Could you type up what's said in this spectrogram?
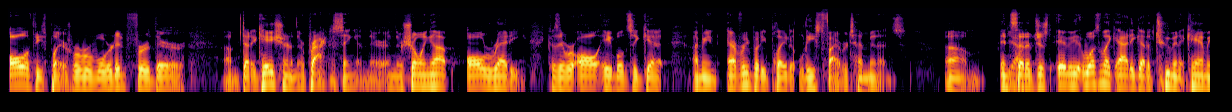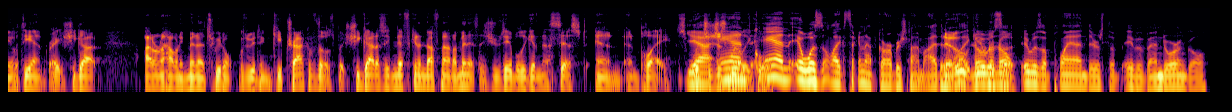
All of these players were rewarded for their um, dedication and their practicing and their and they're showing up already because they were all able to get. I mean, everybody played at least five or ten minutes. Um, instead Yeah. of just, it, it wasn't like Addie got a two minute cameo at the end, right? She got I don't know how many minutes we don't because we didn't keep track of those, but she got a significant enough amount of minutes that she was able to get an assist and and play, Yeah, which is just and, really cool. and it wasn't like second half garbage time either. No, like, no, it no, was no. A, it was a plan. There's the Ava Van Doren goal.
